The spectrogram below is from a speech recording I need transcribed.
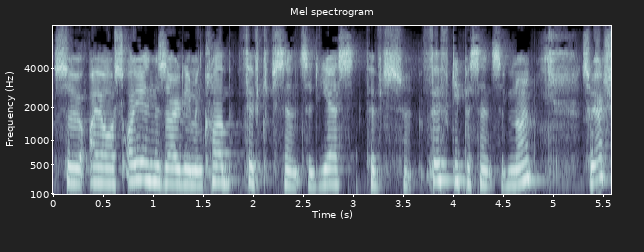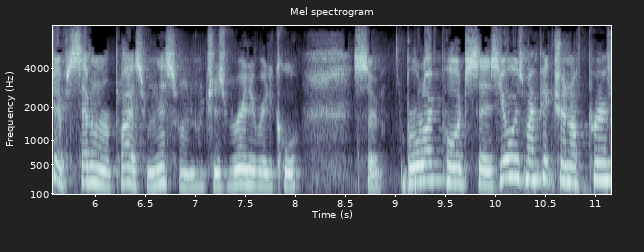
So I asked, are you in the Zara Gaming Club? 50% said yes, 50% said no. So we actually have seven replies from this one, which is really, really cool. So, Brawl Life Pod says, Yo, is my picture enough proof?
